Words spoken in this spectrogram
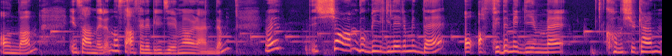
ondan insanları nasıl affedebileceğimi öğrendim. Ve şu an bu bilgilerimi de o affedemediğime konuşurken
